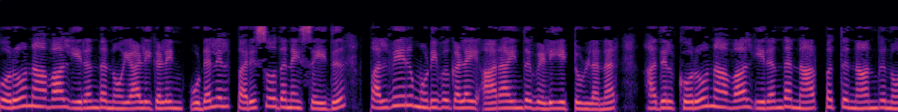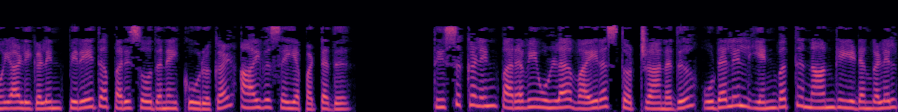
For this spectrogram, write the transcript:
கொரோனாவால் இறந்த நோயாளிகளின் உடலில் பரிசோதனை செய்து பல்வேறு முடிவுகளை ஆராய்ந்து வெளியிட்டுள்ளனர். அதில் கொரோனாவால் இறந்த நாற்பத்து நான்கு நோயாளிகளின் பிரேத பரிசோதனை கூறுகள் ஆய்வு செய்யப்பட்டது. திசுக்களின் பரவி உள்ள வைரஸ் தொற்றானது உடலில் எண்பத்து நான்கு இடங்களில்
